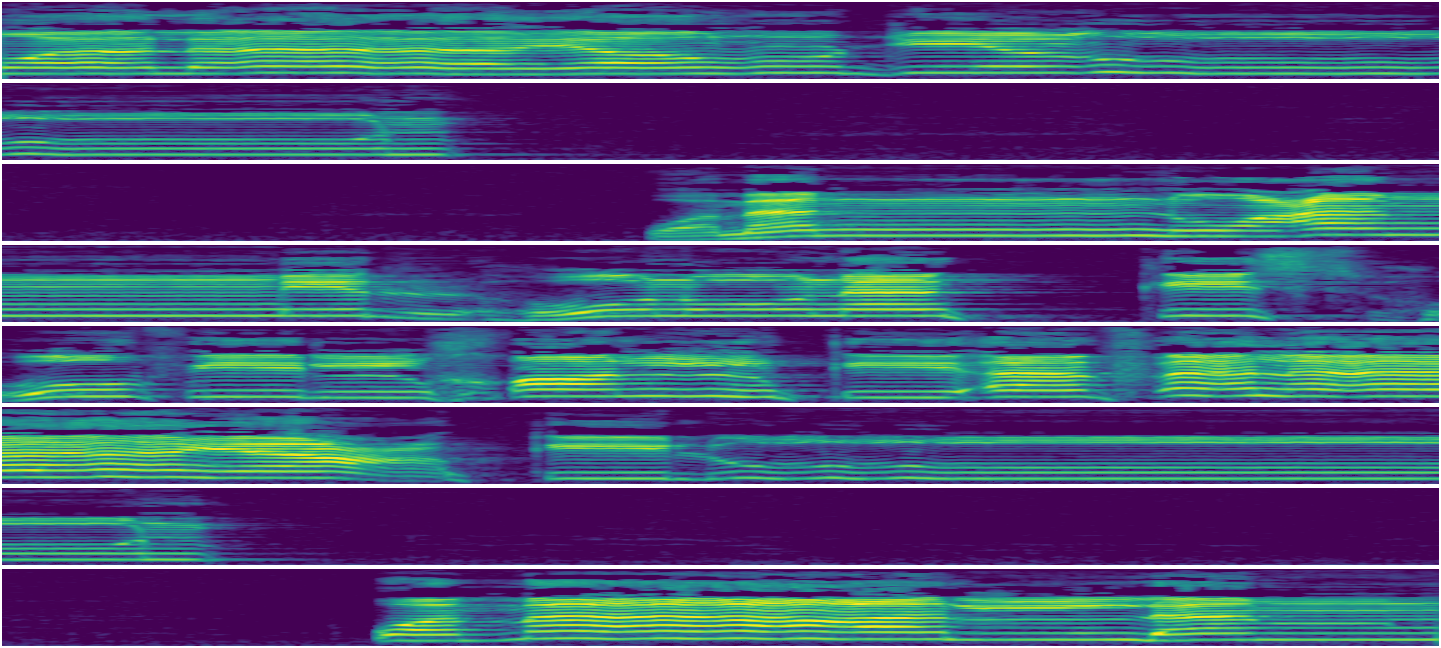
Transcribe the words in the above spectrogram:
ولا يرجعون ومن نعمره ننكسه في الخلق افلا يعقلون وما علمناه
